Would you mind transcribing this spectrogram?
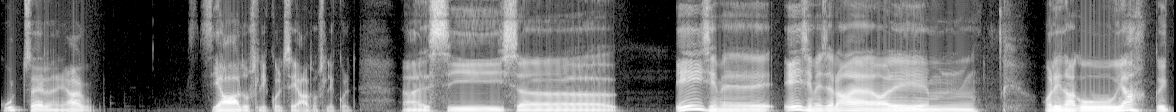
kutsel ja seaduslikult, seaduslikult äh,, siis äh, esimene, esimesel ajal oli, oli nagu jah, kõik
